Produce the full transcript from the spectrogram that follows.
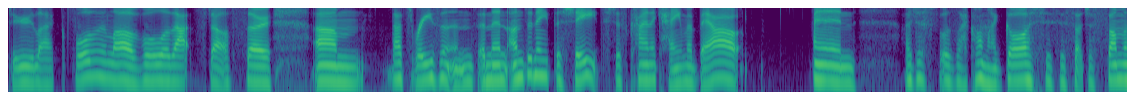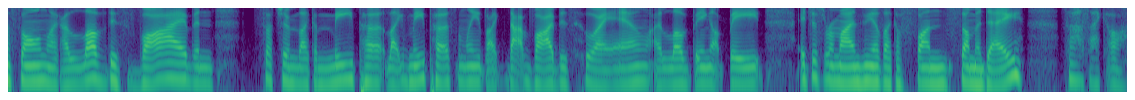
do like fall in love, all of that stuff. So um, that's reasons. And then Underneath the Sheets just kind of came about. And I just was like, oh my gosh, this is such a summer song. Like, I love this vibe. And such a like a me per like me personally like that vibe is who I am. I love being upbeat. It just reminds me of like a fun summer day. So I was like, oh,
